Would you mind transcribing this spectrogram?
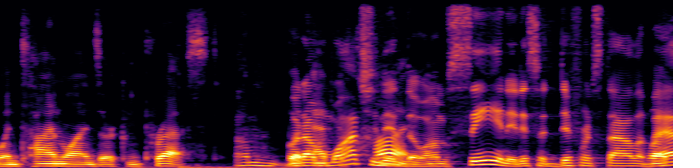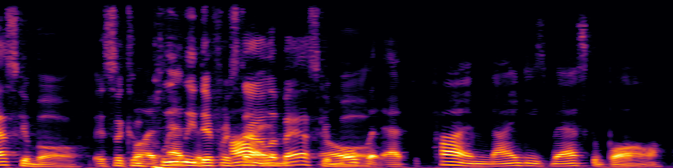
when timelines are compressed. But but, I'm watching it though. I'm seeing it. It's a different style of basketball. It's a completely different style of basketball. No, but at the time, 90s basketball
